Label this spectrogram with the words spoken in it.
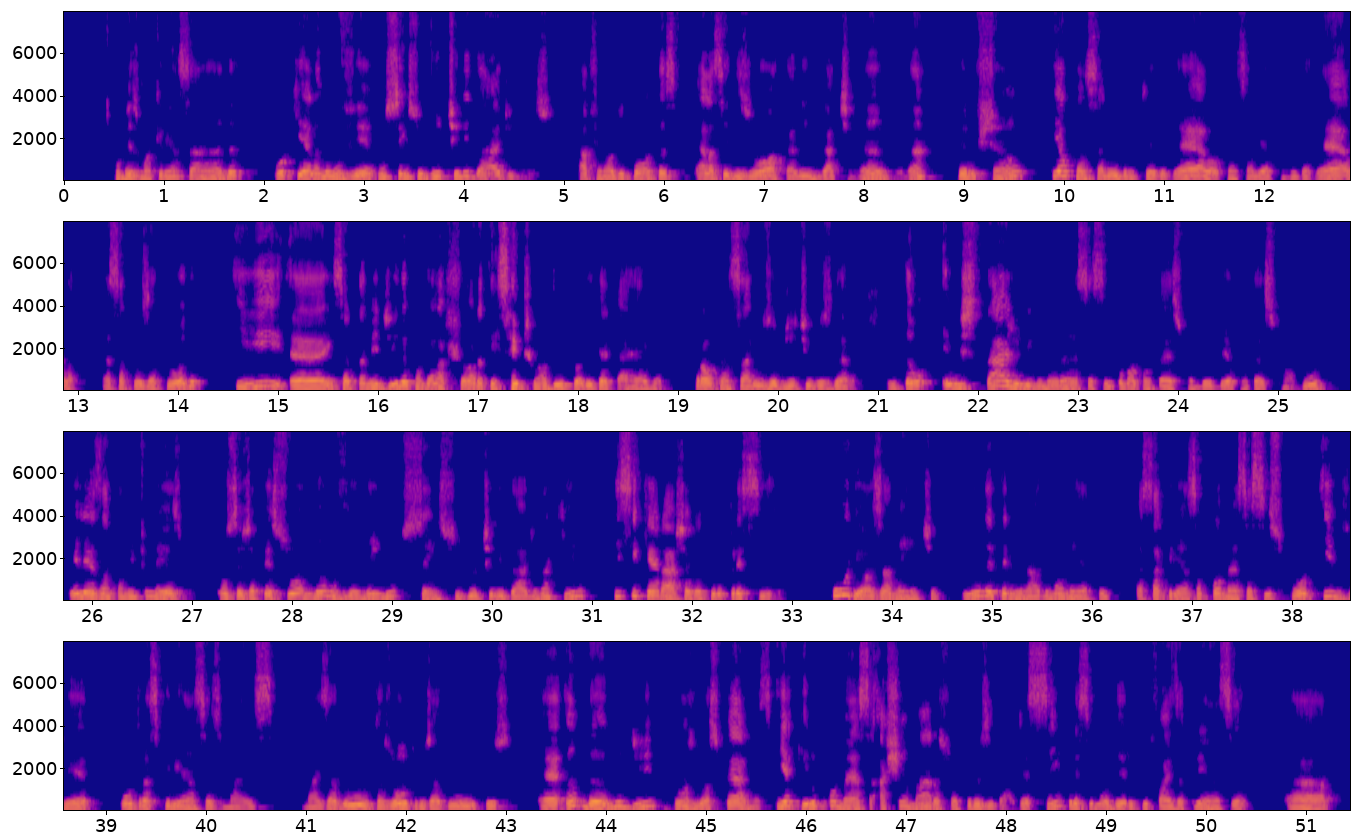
como mesmo uma criança anda, porque ela não vê um senso de utilidade nisso. Afinal de contas, ela se desloca ali engatinhando né, pelo chão e alcança ali o brinquedo dela, alcança ali a comida dela, essa coisa toda. E, é, em certa medida, quando ela chora, tem sempre um adulto ali que a carrega para alcançar os objetivos dela. Então, o estágio de ignorância, assim como acontece com o bebê, acontece com o adulto, ele é exatamente o mesmo. Ou seja, a pessoa não vê nenhum senso de utilidade naquilo e sequer acha que aquilo precisa. Curiosamente, em um determinado momento, essa criança começa a se expor e ver outras crianças mais, mais adultas, outros adultos, é, andando de, com as duas pernas. E aquilo começa a chamar a sua curiosidade. É sempre esse modelo que faz a criança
